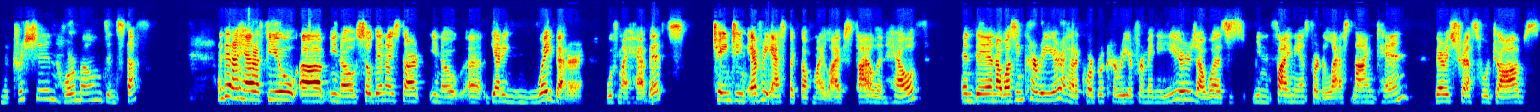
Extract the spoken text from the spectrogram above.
nutrition hormones and stuff. And then i had a few um, you know so then i start you know uh, getting way better with my habits changing every aspect of my lifestyle and health. And then i was in career. I had a corporate career for many years. I was in finance for the last nine ten very stressful jobs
